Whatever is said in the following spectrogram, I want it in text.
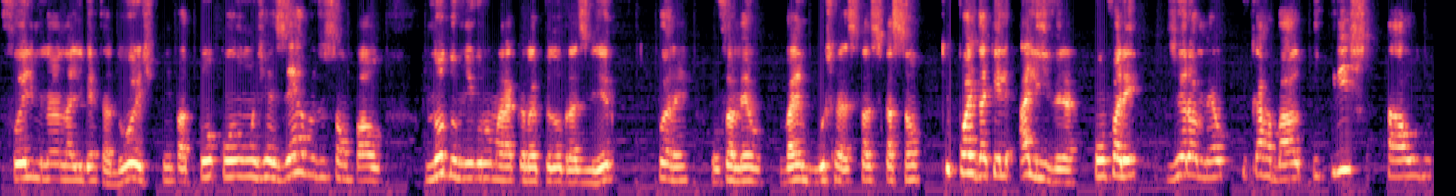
Foi eliminado na Libertadores, empatou com os reservas do São Paulo no domingo no Maracanã pelo Brasileiro. Porém, o Flamengo vai em busca dessa classificação que pode dar aquele alívio, né? Como falei, Jeromel e Carvalho e Cristaldo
